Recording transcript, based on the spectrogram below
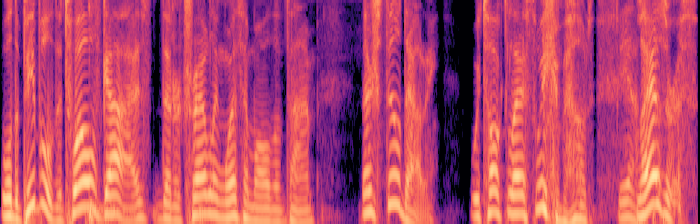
Well, the people, the 12 guys that are traveling with him all the time, they're still doubting. We talked last week about Yeah. Lazarus.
